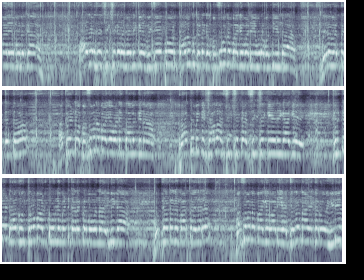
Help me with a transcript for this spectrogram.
ತಾಳಿಯ ಮೂಲಕ ಆದರ್ಶ ಶಿಕ್ಷಕರ ವೇದಿಕೆ ವಿಜಯಪುರ ತಾಲೂಕು ಘಟಕ ಬಸವನ ಬಾಗೇವಾಡಿ ಇವರ ವತಿಯಿಂದ ನೆರವೇರ್ತಕ್ಕಂತಹ ಅಖಂಡ ಬಸವನ ಬಾಗೇವಾಡಿ ತಾಲೂಕಿನ ಪ್ರಾಥಮಿಕ ಶಾಲಾ ಶಿಕ್ಷಕ ಶಿಕ್ಷಕಿಯರಿಗಾಗಿ ಕ್ರಿಕೆಟ್ ಹಾಗೂ ಥ್ರೋಬಾಲ್ ಟೂರ್ನಮೆಂಟ್ ಕಾರ್ಯಕ್ರಮವನ್ನ ಇದೀಗ ಉದ್ಘಾಟನೆ ಮಾಡ್ತಾ ಇದ್ದಾರೆ. ಬಸವನ ಬಾಗೇವಾಡಿಯ ಜನನಾಯಕರು, ಹಿರಿಯರು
